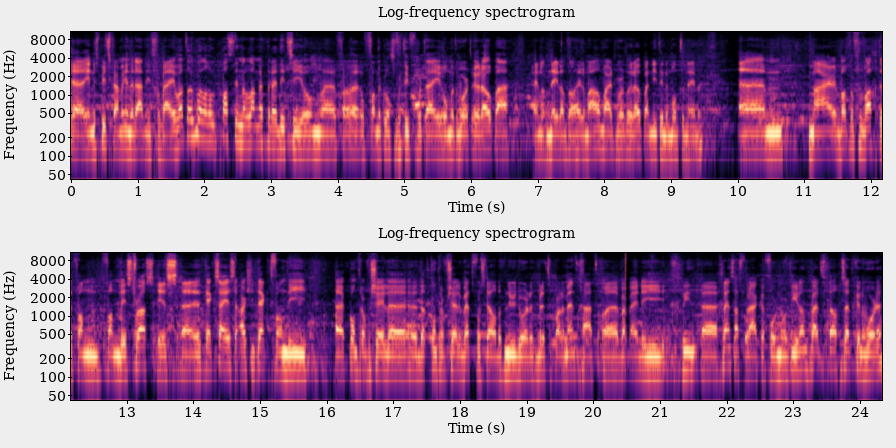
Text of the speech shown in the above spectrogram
Uh, in de speech kwamen we inderdaad niet voorbij. Wat ook wel past in de lange traditie om, uh, van, van, de conservatieve partij om het woord Europa, en Nederland al helemaal, maar het woord Europa niet in de mond te nemen. Um, maar wat we verwachten van, van Liz Truss is... Kijk, zij is de architect van die controversiële, uh, dat controversiële wetsvoorstel dat nu door het Britse parlement gaat, uh, waarbij die grensafspraken voor Noord-Ierland buitenspel gezet kunnen worden.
